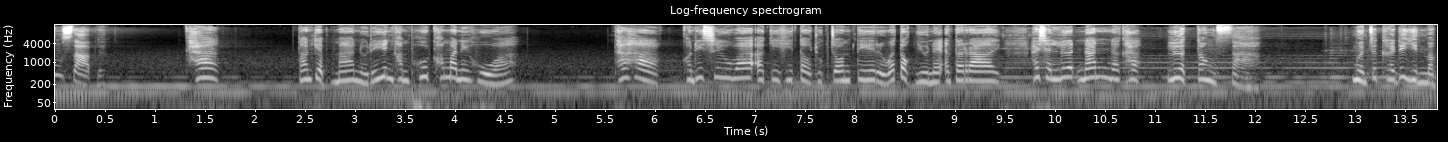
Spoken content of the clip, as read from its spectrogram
ต้องสาบเลยค่ะ ตอนเก็บมาหนูได้ยินคำพูดเข้ามาในหัว ถ้าหากคนที่ชื่อว่าอากิฮิโตะถูกโจมตีหรือว่าตกอยู่ในอันตราย ให้ฉันเลือดนั่นนะคะ เลือดต้องสาบ เหมือนจะเคยได้ยินมา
